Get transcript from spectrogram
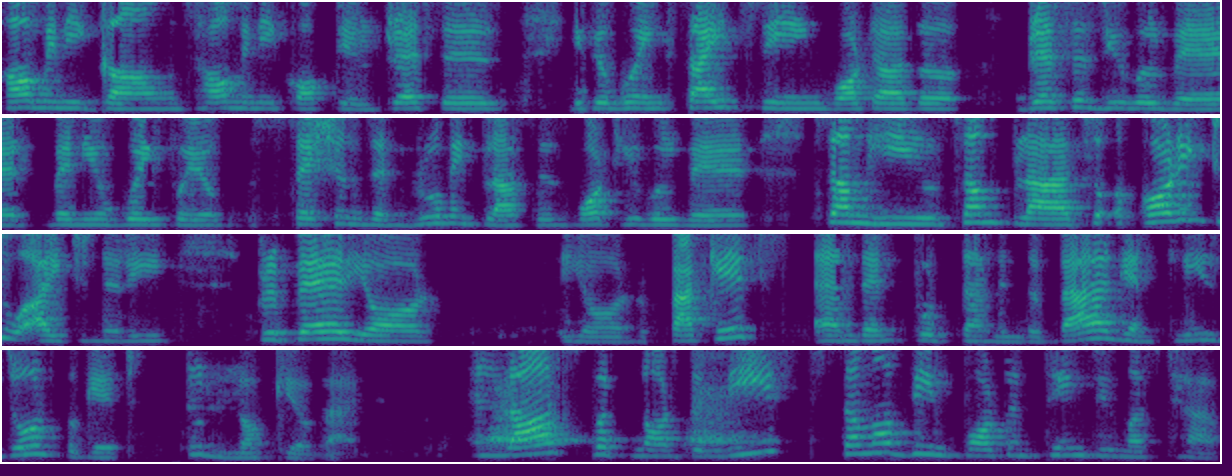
how many gowns, how many cocktail dresses, if you're going sightseeing, what are the dresses you will wear when you're going for your sessions and grooming classes, what you will wear, some heels, some flats. So according to itinerary, prepare your, your packets and then put them in the bag. And please don't forget to lock your bag. And last but not the least, some of the important things you must have.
